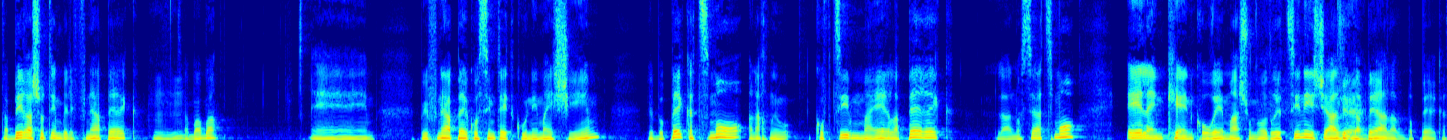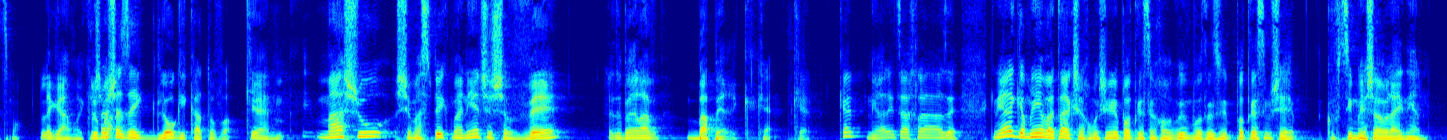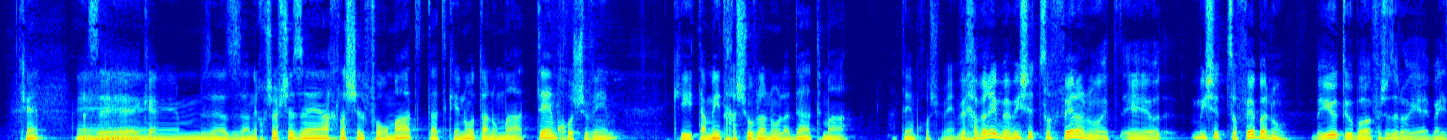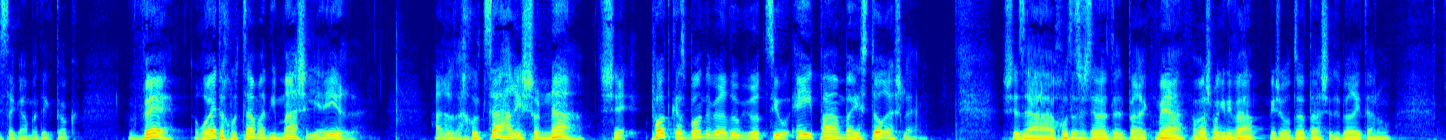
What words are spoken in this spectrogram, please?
את הבירה שותים בלפני הפרק, סבבה? אה, בלפני הפרק עושים את העדכונים האישיים, ובפרק עצמו אנחנו קופצים מהר לפרק, לנושא עצמו, אלא אם כן קורה משהו מאוד רציני, שאז כן. נדבר עליו בפרק עצמו. לגמרי. אני כאילו, חושב שזו לוגיקה טובה. כן, משהו שמספיק מעניין ששווה לדבר עליו בפרק. כן. כן. כן, נראה לי צריך לזה. נראה לי גם לי ואתה, כשאנחנו מקשיבים לפודקאסטים, אנחנו אוהבים פודקאסטים, פודקאסטים שקופצים ישר לעניין. כן. אז, אה, כן. זה, אז אני חושב שזה אחלה של פורמט, תעדכנו אותנו מה אתם חושבים, כי תמיד חשוב לנו לדעת מה אתם חושבים. וחברים, ומי שצופה לנו, את, אה, מי שצופה בנו ביוטיוב או איפה שזה לא יהיה, באינסטגרם, בטיקטוק, ורואה את החולצה המדהימה של יאיר, החולצה הראשונה שפודקאסט בוא נדבר דוגרי הוציאו אי פעם בהיסטוריה שלהם, שזה החולצה שעשינו את פרק 100, ממש מגניבה, מי שרוצה אותה, שדיבר איתנו.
